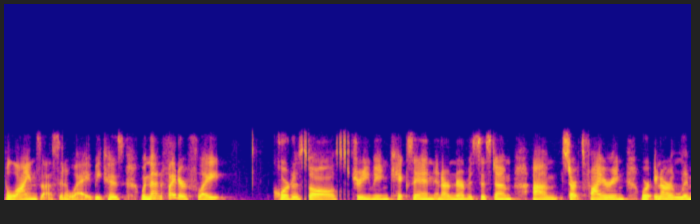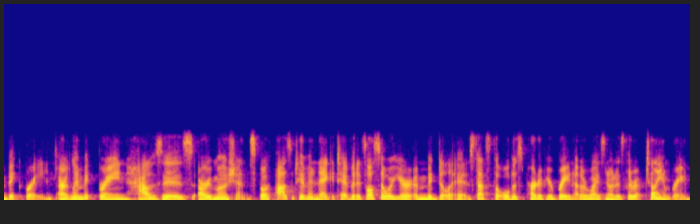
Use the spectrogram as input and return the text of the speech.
blinds us in a way because when that fight or flight cortisol streaming kicks in and our nervous system um, starts firing, we're in our limbic brain. Our limbic brain houses our emotions, both positive and negative, and it's also where your amygdala is. That's the oldest part of your brain, otherwise known as the reptilian brain.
